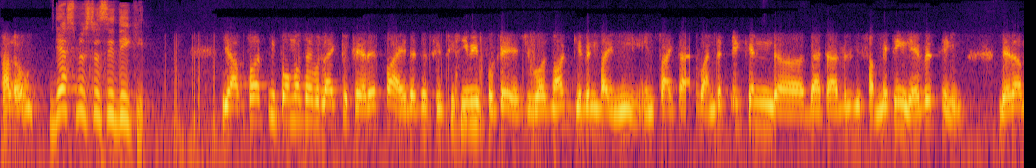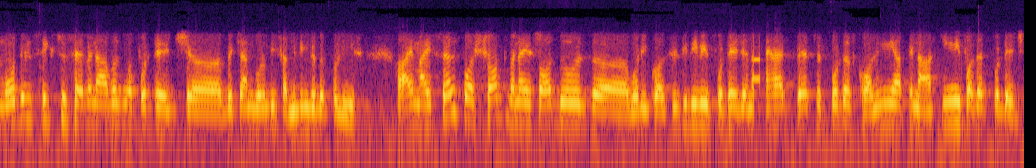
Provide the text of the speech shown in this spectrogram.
Hello. Yes, Mr. Siddiqui. Yeah, first and foremost, I would like to clarify that the CCTV footage was not given by me. In fact, I have undertaken uh, that I will be submitting everything. There are more than six to seven hours of footage uh, which I'm going to be submitting to the police. I myself was shocked when I saw those, uh, what do you call, CCTV footage, and I had press reporters calling me up and asking me for that footage.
